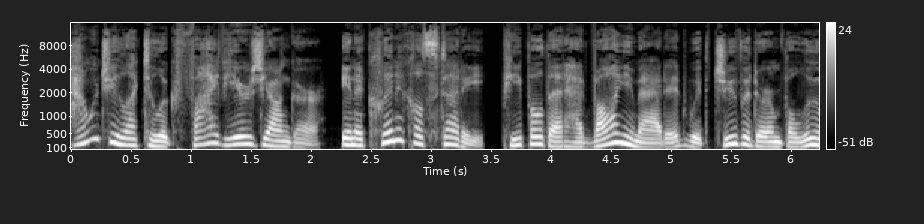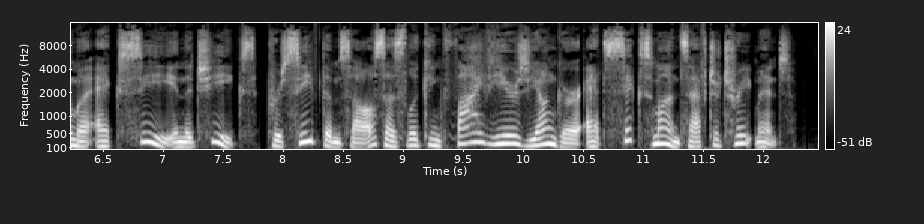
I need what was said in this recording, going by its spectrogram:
How would you like to look five years younger? In a clinical study, people that had volume added with Juvederm Voluma XC in the cheeks perceived themselves as looking five years younger at six months after treatment.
